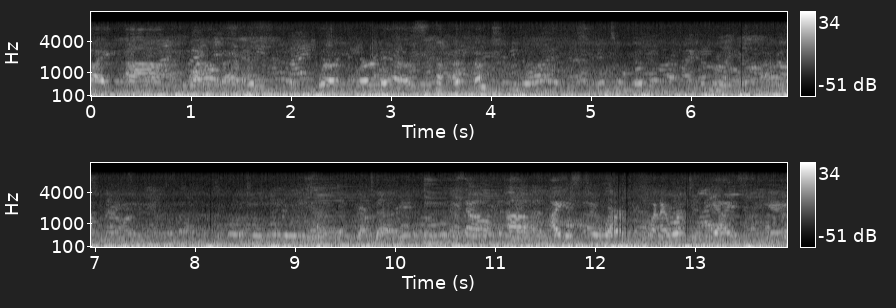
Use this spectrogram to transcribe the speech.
like, uh, wow, that is where, where it is. so um, I used to work, when I worked in the ICU,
